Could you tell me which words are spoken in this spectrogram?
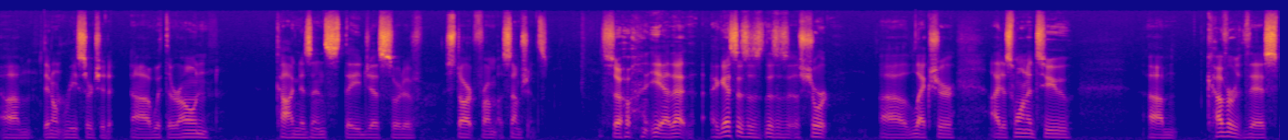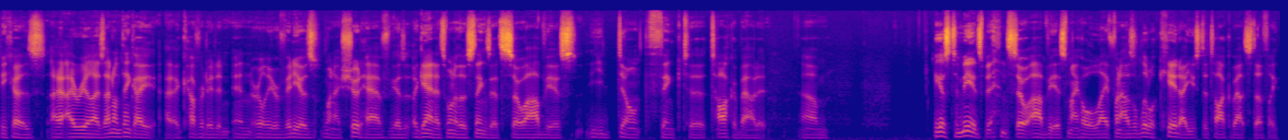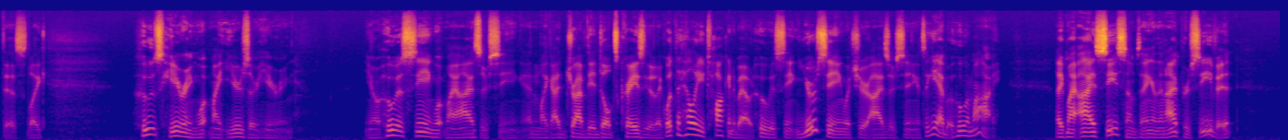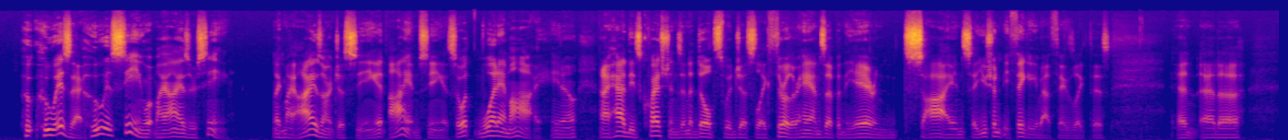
Um, they don't research it uh, with their own cognizance. They just sort of start from assumptions. So yeah, that I guess this is this is a short uh, lecture. I just wanted to um, cover this because I, I realized I don't think I, I covered it in, in, earlier videos when I should have because again it's one of those things that's so obvious you don't think to talk about it. Um, because to me it's been so obvious my whole life. When I was a little kid I used to talk about stuff like this like who's hearing what my ears are hearing? You know who is seeing what my eyes are seeing? And like i drive the adults crazy. They're like what the hell are you talking about? Who is seeing? You're seeing what your eyes are seeing. It's like yeah but who am i like my eyes see something and then I perceive it. Who, who is that? Who is seeing what my eyes are seeing? Like my eyes aren't just seeing it, I am seeing it. So what what am I, you know? And I had these questions and adults would just like throw their hands up in the air and sigh and say you shouldn't be thinking about things like this. And and uh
